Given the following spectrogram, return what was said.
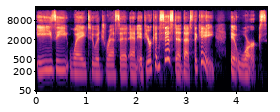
easy way to address it. And if you're consistent, that's the key. It works.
